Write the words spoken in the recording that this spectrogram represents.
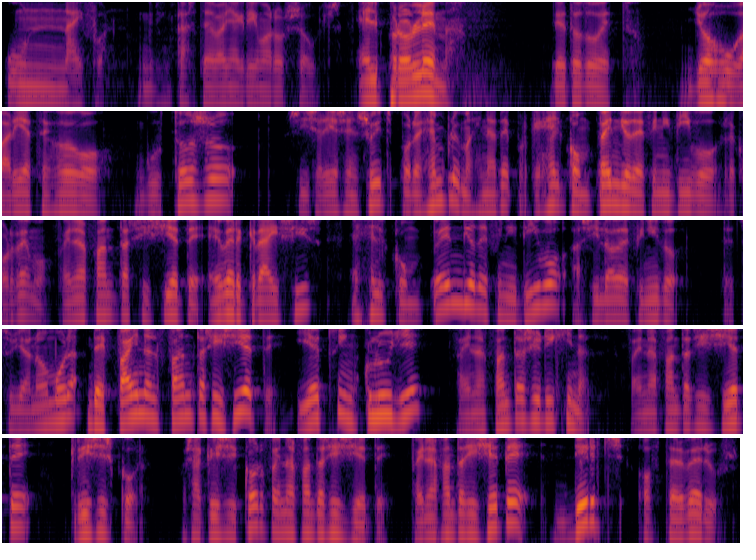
un iPhone. Castlevania Grimoire of Souls. El problema de todo esto. Yo jugaría este juego gustoso si saliese en Switch, por ejemplo, imagínate, porque es el compendio definitivo, recordemos, Final Fantasy VII Ever Crisis es el compendio definitivo, así lo ha definido Tetsuya Nomura, de Final Fantasy VII. Y esto incluye Final Fantasy original, Final Fantasy VII Crisis Core. O sea, Crisis Core, Final Fantasy VII. Final Fantasy VII, Dirge of Cerberus.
